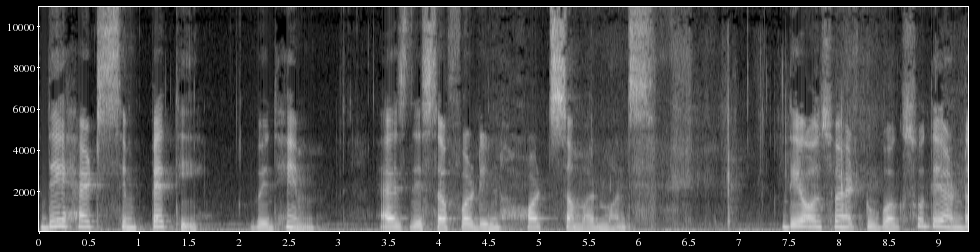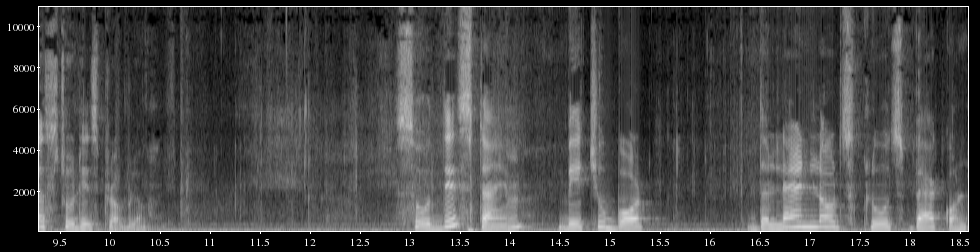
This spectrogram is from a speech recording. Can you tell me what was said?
They had sympathy with him as they suffered in hot summer months. They also had to work, so they understood his problem. So this time, Bechu bought the landlord's clothes back on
